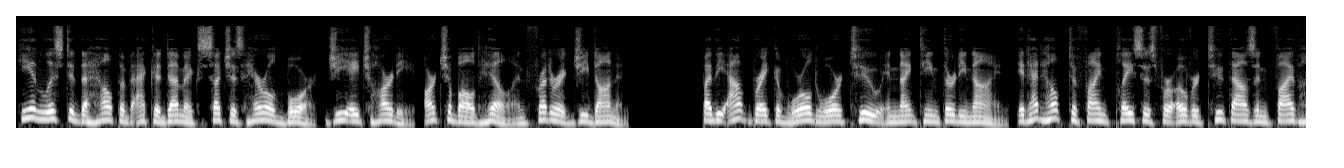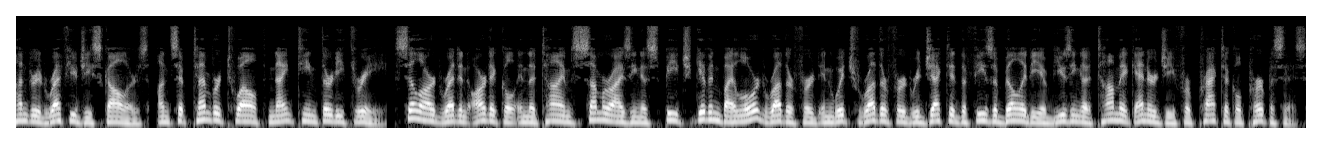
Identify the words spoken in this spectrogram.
He enlisted the help of academics such as Harald Bohr, G. H. Hardy, Archibald Hill and Frederick G. Donnan. By the outbreak of World War II in 1939, it had helped to find places for over 2,500 refugee scholars. On September 12, 1933, Szilard read an article in The Times summarizing a speech given by Lord Rutherford in which Rutherford rejected the feasibility of using atomic energy for practical purposes.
